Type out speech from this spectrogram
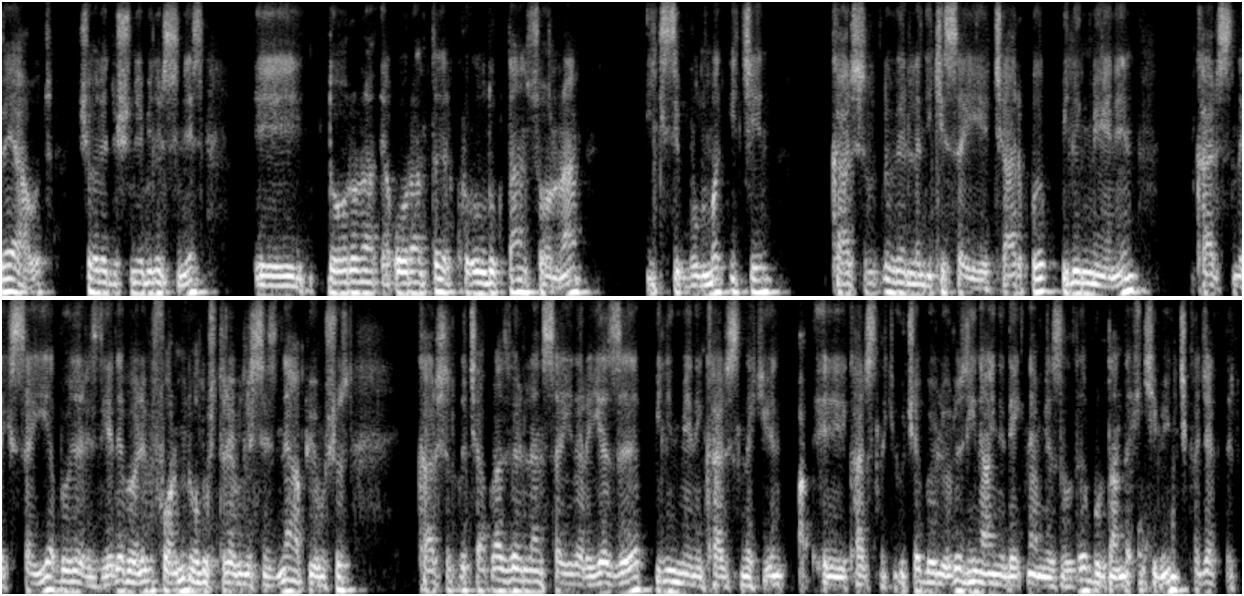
Veyahut şöyle düşünebilirsiniz. E, doğru orantı kurulduktan sonra x'i bulmak için karşılıklı verilen iki sayıyı çarpıp bilinmeyenin karşısındaki sayıya böleriz diye de böyle bir formül oluşturabilirsiniz. Ne yapıyormuşuz? Karşılıklı çapraz verilen sayıları yazıp bilinmeyenin karşısındaki e, karşısındaki 3'e bölüyoruz. Yine aynı denklem yazıldı. Buradan da 2000 çıkacaktır.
